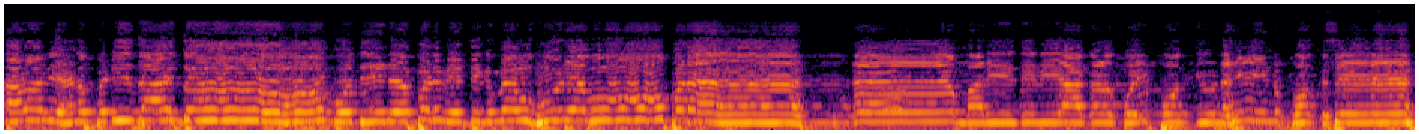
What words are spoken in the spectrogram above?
તારા વેણ પડી જાય ને પોકશે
